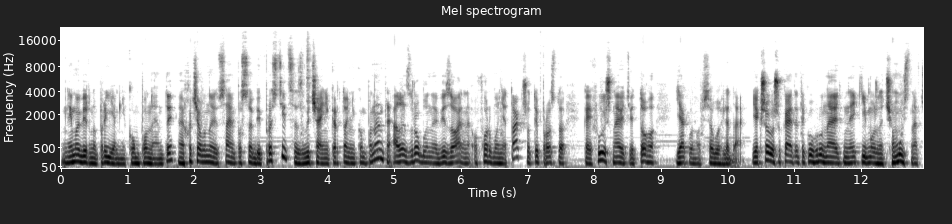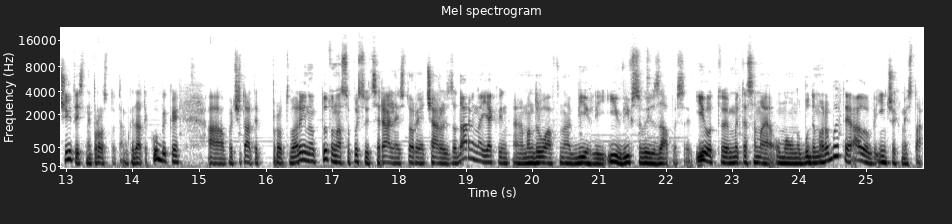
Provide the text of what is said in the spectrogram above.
неймовірно приємні компоненти, Е, хоча вони самі по собі прості, це звичайні картонні компоненти, але зроблене візуальне оформлення так, що ти просто кайфуєш навіть від того, як воно все виглядає. Якщо ви шукаєте таку гру, навіть на якій можна чомусь навчитись, не просто там кидати кубики, а почитати про тваринок. Тут у нас описується реальна історія Чарльза Дарвіна, як він е, мандрував на біглі і вів свої записи. І от е, ми те саме умовно будемо робити, але в інших містах.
